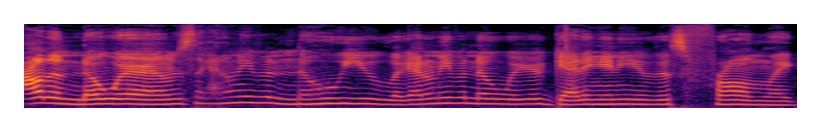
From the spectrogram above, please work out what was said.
out of nowhere. And I'm just like, I don't even know you. Like, I don't even know where you're getting any of this from. Like,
